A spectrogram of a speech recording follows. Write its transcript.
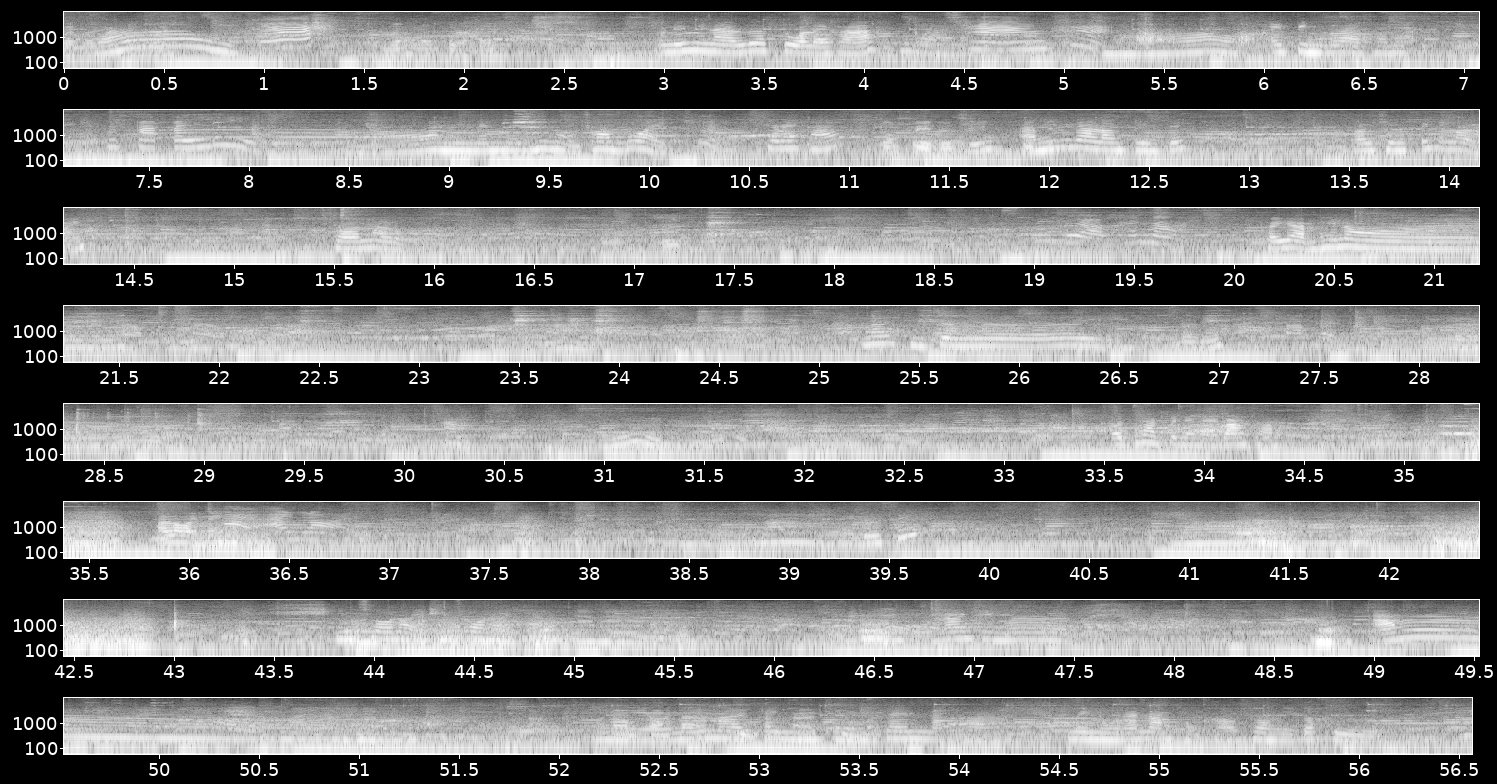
ปิดเลยว้าว น้องลองเปิดเลยวันนี้มีนาเลือกตัวอะไรคะช้างค่ะว้าวไอติมอะไรคะเนี่ย สตรอเบอรี่อ๋อ มีเมนูที่หนูชอบด้วย ใช่ไหมคะต้องปิดดูสิอันนี้มีนาลองกินสิ ลองชิมสิอร่อยไหมช้อนมาลูกเฮ้ยเลือกให้หน่อยขยับให้หน่อย น่ากินจังเลย ดูดิ สชาติเป็นยังไงบ้างคะ อร่อยไหมแต่อร่อยไหนดูสิว้าวกินโชว์หน่อยกินโชว์หน่อยโอ้โหน่ากินมากอ้ำนี่วันนี้มากินกินเส้นนะคะ เมนูแนะนำของเขาช่วงนี้ก็คือ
